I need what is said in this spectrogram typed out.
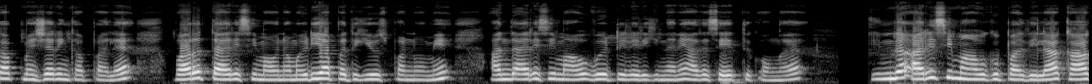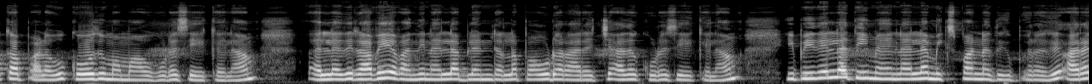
கப் மெஷரிங் கப்பால் வறுத்த அரிசி மாவு நம்ம இடியாப்பத்துக்கு யூஸ் பண்ணுவோமே அந்த அரிசி மாவு வீட்டில் இருக்கின்றனே அதை சேர்த்துக்கோங்க. இந்த அரிசி மாவுக்கு பதிலாக காக்கா பழவு கோதுமை மாவு கூட சேர்க்கலாம். அல்லது ரவையை வந்து நல்லா பிளெண்டரில் பவுடர் அரைச்சி அதை கூட சேர்க்கலாம். இப்போ இது எல்லாத்தையும் நல்லா மிக்ஸ் பண்ணதுக்கு பிறகு அரை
